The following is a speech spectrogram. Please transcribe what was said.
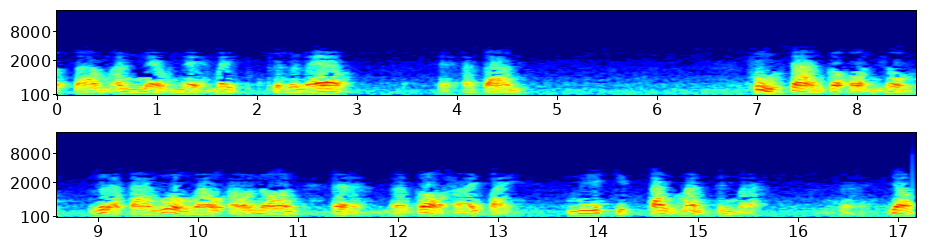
รักษาอันแน่วแน่ไม่เผลอแล้วอาการฟุ้งซ่านก็อ่อนลง หรืออาการง่วงเหงาเหานอนก็หายไป มีจิตตั้งมั่นขึ้นมา ย่อม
